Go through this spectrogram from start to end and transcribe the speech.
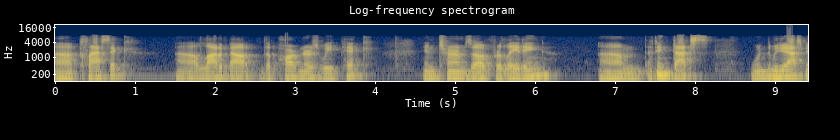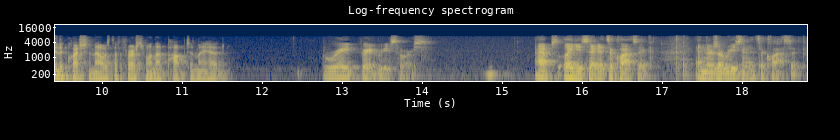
uh, classic. Uh, a lot about the partners we pick in terms of relating. Um, I think that's when, when you asked me the question, that was the first one that popped in my head. Great, great resource. Absolutely, like you said, it's a classic, and there's a reason it's a classic.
